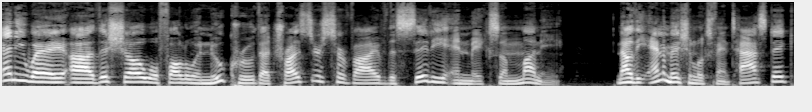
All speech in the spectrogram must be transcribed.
Anyway, uh, this show will follow a new crew that tries to survive the city and make some money. Now, the animation looks fantastic,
